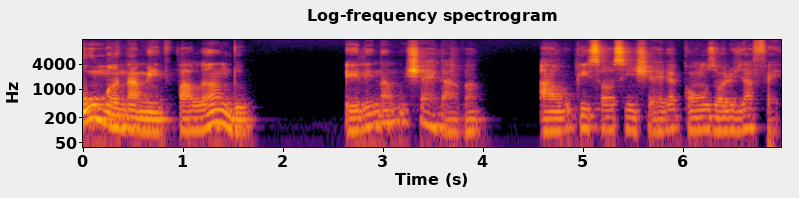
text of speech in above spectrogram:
humanamente falando, ele não enxergava algo que só se enxerga com os olhos da fé.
